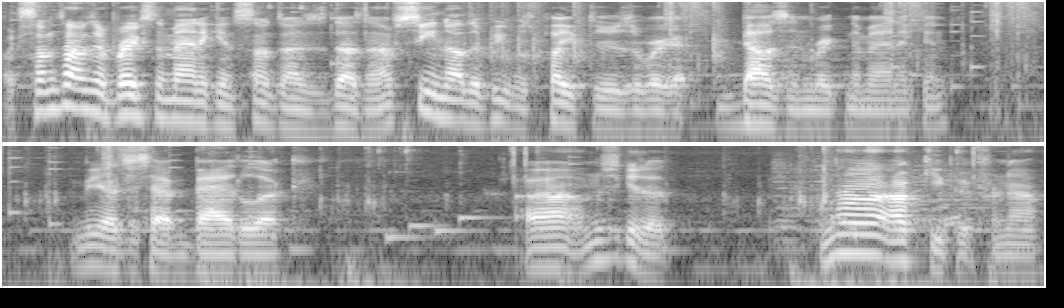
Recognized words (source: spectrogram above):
Like sometimes it breaks the mannequin, sometimes it doesn't. I've seen other people's playthroughs where it doesn't break the mannequin. Maybe I just have bad luck. Uh, I'm just gonna. No, I'll keep it for now.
